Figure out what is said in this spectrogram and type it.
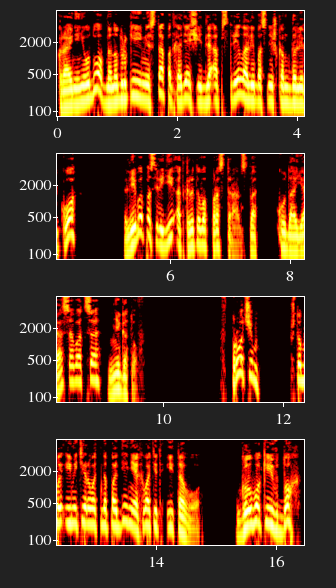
Крайне неудобно, но другие места, подходящие для обстрела, либо слишком далеко, либо посреди открытого пространства, куда я соваться не готов. Впрочем, чтобы имитировать нападение, хватит и того. Глубокий вдох,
